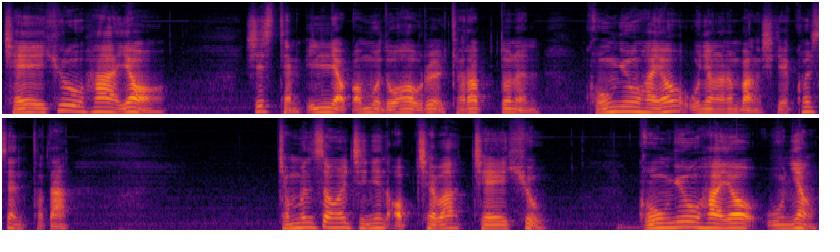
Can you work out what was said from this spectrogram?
제휴하여 시스템, 인력, 업무 노하우를 결합 또는 공유하여 운영하는 방식의 콜센터다. 전문성을 지닌 업체와 제휴, 공유하여 운영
